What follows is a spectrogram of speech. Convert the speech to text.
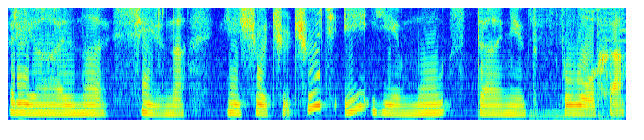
реально сильно еще чуть-чуть, и ему станет плохо.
